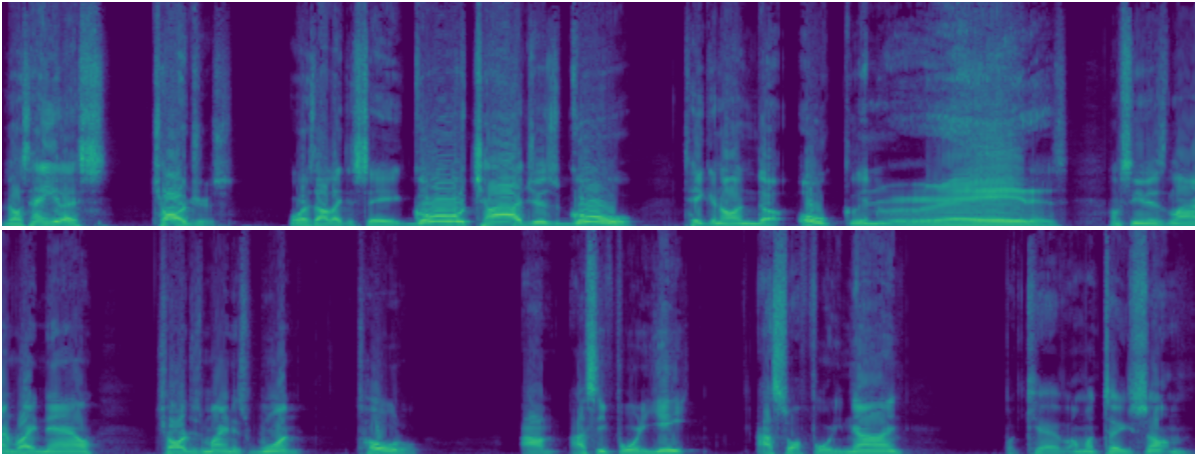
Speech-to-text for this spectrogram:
Los Angeles Chargers, or as I like to say, go Chargers, go, taking on the Oakland Raiders. I'm seeing this line right now. Chargers minus one total. Um, I see 48. I saw 49. But Kev, I'm gonna tell you something.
